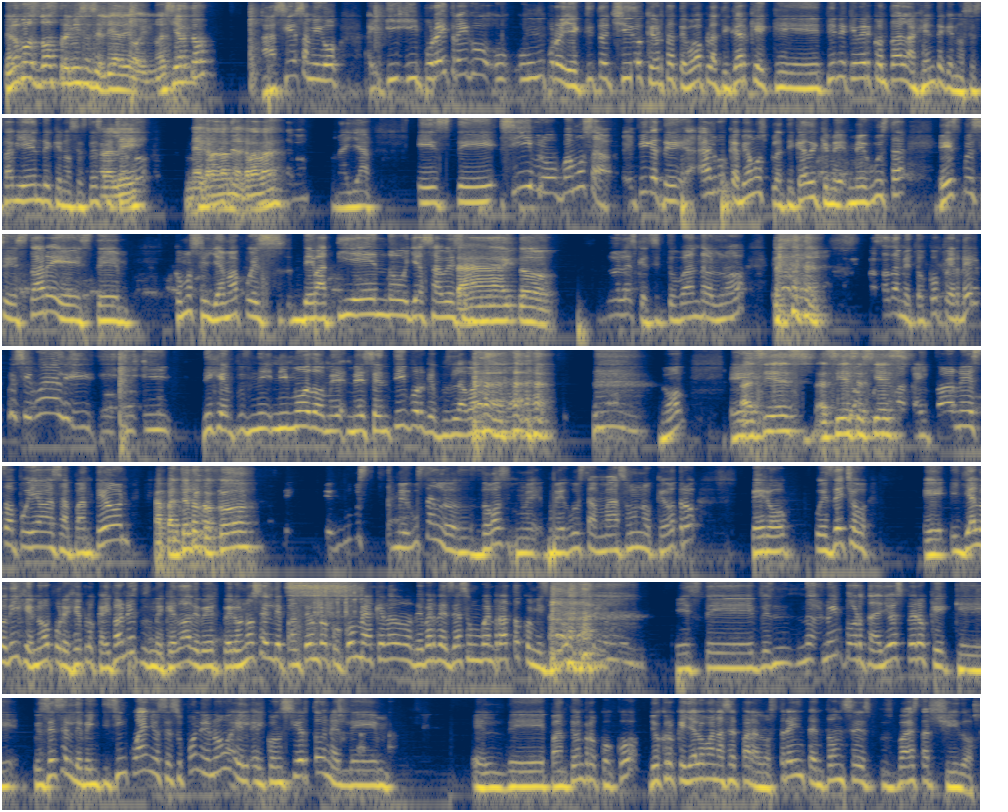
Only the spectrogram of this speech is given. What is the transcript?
Tenemos dos premisas el día de hoy, ¿no es cierto? Así es, amigo. Y, y por ahí traigo un proyectito chido que ahorita te voy a platicar que, que tiene que ver con toda la gente que nos está viendo y que nos está escuchando. Me agrada, me agrada. Por allá. Este, sí, bro, vamos a, fíjate, algo que habíamos platicado y que me, me gusta es pues estar, este, ¿cómo se llama? Pues debatiendo, ya sabes, Exacto. no es que si tu banda o no. La pasada me tocó perder, pues igual, y, y- y- y dije, pues ni, ni modo, me, me sentí porque pues la banda, ¿no? Eh, Así es, así es, así es. a tú apoyabas a Panteón, A Panteón Rococó. Me, gusta- me gustan los dos, me, me gusta más uno que otro, pero pues de hecho, eh, ya lo dije, ¿no? Por ejemplo, Caifanes, pues me quedó a deber, pero no sé, el de Panteón Rococó me ha quedado a deber desde hace un buen rato con mis boletos, pero este, pues no, no importa, yo espero que, que, pues es el de 25 años, se supone, ¿no? El, el concierto en el de, el de Panteón Rococó, yo creo que ya lo van a hacer para los 30, entonces, pues va a estar chido.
